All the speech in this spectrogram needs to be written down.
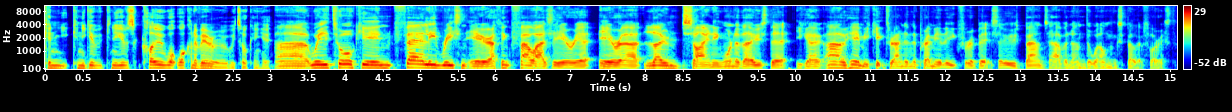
Can you can you give can you give us a clue? What what kind of era are we talking here? Uh, we're talking fairly recent era. I think Fawaz era era loan signing. One of those that you go, oh, him. He kicked around in the Premier League for a bit, so he was bound to have an underwhelming spell at Forest.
